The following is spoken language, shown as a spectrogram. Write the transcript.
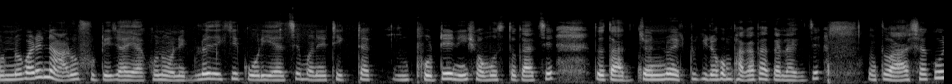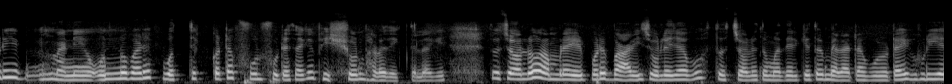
অন্যবারে না আরও ফুটে যায়। এখন অনেকগুলো দেখছি করি আছে মানে ঠিকঠাক ফোটেনি সমস্ত গাছে। তো তার জন্য একটু কীরকম ফাঁকা ফাঁকা লাগছে। তো আশা করি মানে অন্যবারে প্রত্যেক কটা ফুল ফুটে থাকে, ভীষণ ভালো দেখতে লাগে। তো চলো, আমরা এরপরে বাড়ি চলে যাব। তো চলো তোমাদেরকে তো মেলাটা পুরোটাই ঘুরিয়ে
